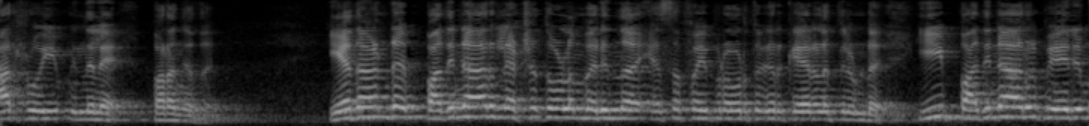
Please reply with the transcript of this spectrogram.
ആർ ഷോയും ഇന്നലെ പറഞ്ഞത്. ഏതാണ്ട് പതിനാറ് ലക്ഷത്തോളം വരുന്ന എസ് എഫ് ഐ പ്രവർത്തകർ കേരളത്തിലുണ്ട്. ഈ പതിനാറ് പേരും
